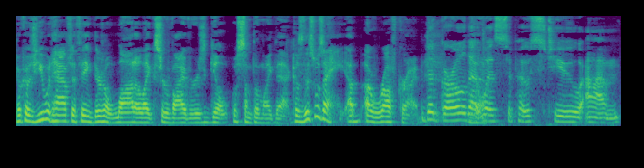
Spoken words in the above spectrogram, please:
because you would have to think there's a lot of like survivors guilt with something like that, because this was a, a, a rough crime. the girl that was supposed to um,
